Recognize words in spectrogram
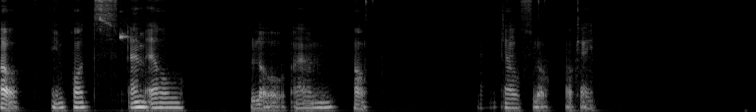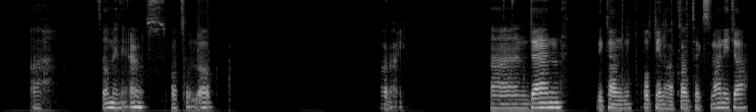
oh import ml flow um oh ml flow okay. Ah so many errors auto log and then we can open our context manager.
